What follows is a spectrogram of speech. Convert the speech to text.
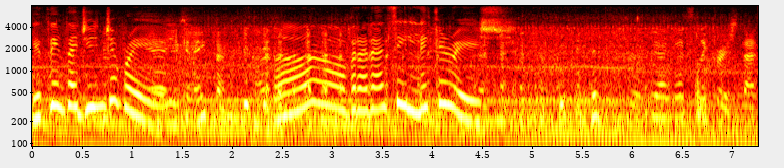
You think they're Yeah, gingerbread? you can eat them. oh, but I don't see licorice. yeah, that's licorice. That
